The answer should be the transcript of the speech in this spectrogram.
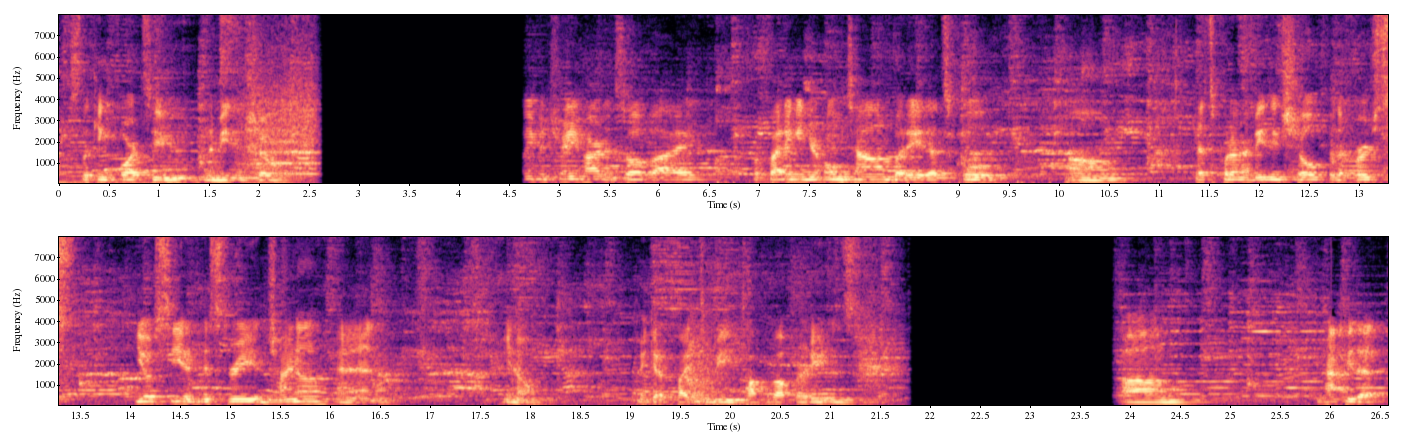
just looking forward to an amazing show. You've been training hard and so have I. We're fighting in your hometown, but hey, that's cool. Um, let's put on an amazing show for the first UFC in history in China and, you know, make it a fight to be talked about for ages. Um, I'm happy that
